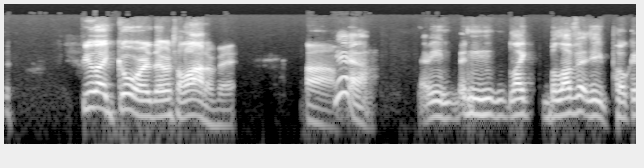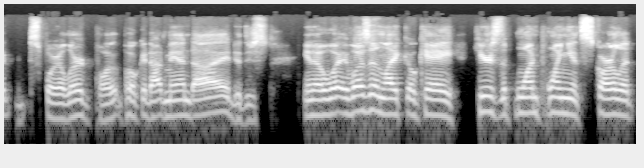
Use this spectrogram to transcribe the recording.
if you like gore, there was a lot of it. Um, Yeah. I mean, and like beloved, the polka spoiler, po- polka dot man died. It just, you know, it wasn't like, okay, here's the one poignant Scarlet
